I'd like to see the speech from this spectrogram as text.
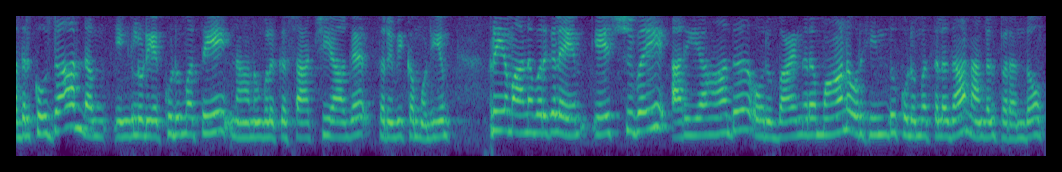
அதற்கு உதாரணம் எங்களுடைய குடும்பத்தையே நான் உங்களுக்கு சாட்சியாக தெரிவிக்க முடியும். பிரியமானவர்களே இயேசுவை அறியாத ஒரு பயங்கரமான ஒரு ஹிந்து குடும்பத்தில் தான் நாங்கள் பிறந்தோம்.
